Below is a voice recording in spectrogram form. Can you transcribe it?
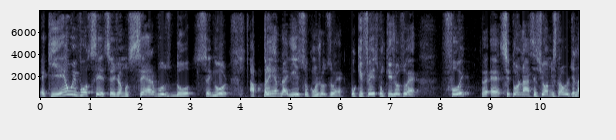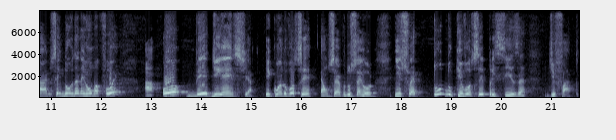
é que eu e você sejamos servos do Senhor. Aprenda isso com Josué. O que fez com que Josué foi é, se tornasse esse homem extraordinário, sem dúvida nenhuma, foi a obediência. E quando você é um servo do Senhor, isso é tudo que você precisa de fato.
